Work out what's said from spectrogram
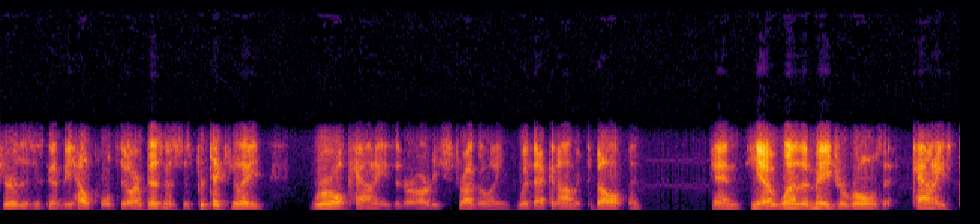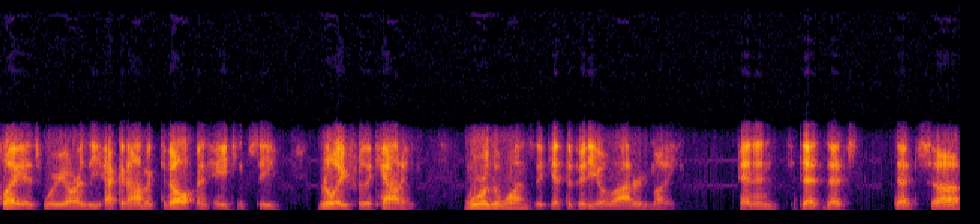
sure this is going to be helpful to our businesses, particularly rural counties that are already struggling with economic development. And you know, one of the major roles that counties play is we are the economic development agency really for the county. We're the ones that get the video lottery money, and then that that's that's uh,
